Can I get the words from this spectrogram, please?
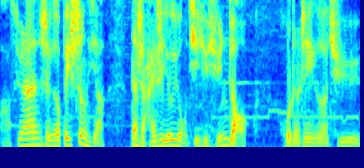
啊。虽然是个被剩下，但是还是有勇气去寻找，或者这个去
